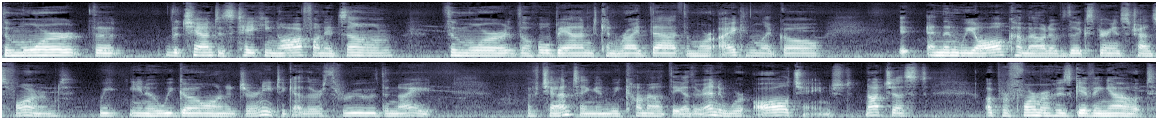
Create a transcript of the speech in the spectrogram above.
the more the the chant is taking off on its own, the more the whole band can ride that, the more I can let go. It, and then we all come out of the experience transformed. We, you know, we go on a journey together through the night of chanting, and we come out the other end, and we're all changed. Not just a performer who's giving out,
